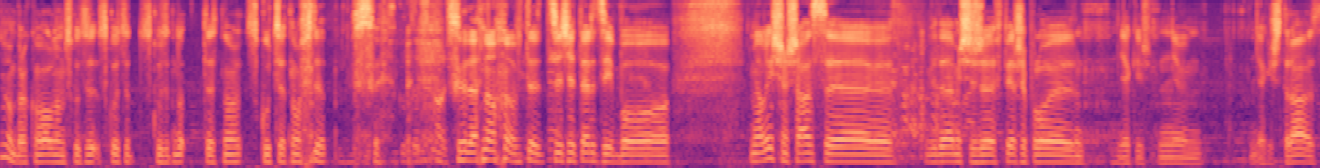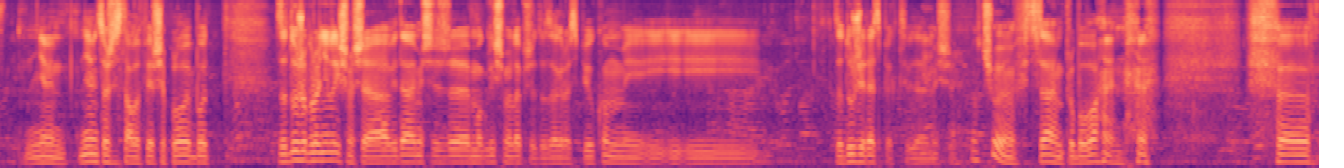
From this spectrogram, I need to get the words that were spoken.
No, brakowało nam skuteczności no, w trzeciej tercji, bo mieliśmy szansę. Wydaje mi się, że w pierwszej połowie jakiś, nie wiem, jakiś tras, nie wiem, nie wiem co się stało w pierwszej połowie, bo za dużo broniliśmy się, a wydaje mi się, że mogliśmy lepsze to zagrać z piłką i, i, i, i za duży respekt, wydaje mi się. No, czułem, chciałem, próbowałem.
